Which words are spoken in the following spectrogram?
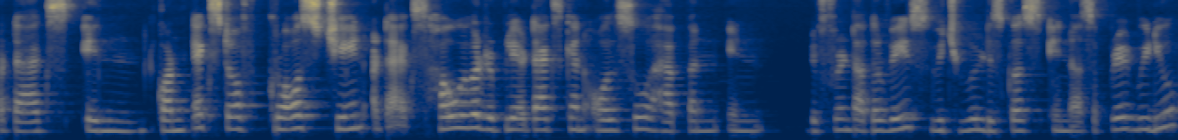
attacks in context of cross chain attacks. However replay attacks can also happen in different other ways which we will discuss in a separate video.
